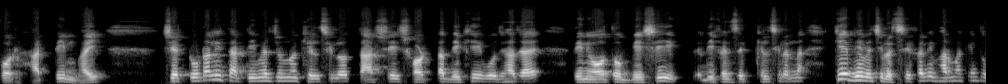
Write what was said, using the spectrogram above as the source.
for her team ভাই। সে টোটালি তার টিমের জন্য খেলছিল, তার সেই শটটা দেখেই বোঝা যায় তিনি অত বেশি ডিফেন্সিভ খেলছিলেন না। কে ভেবেছিল? শেফালি ভার্মা কিন্তু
